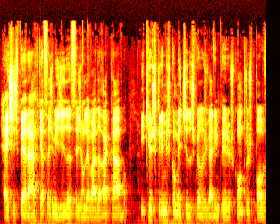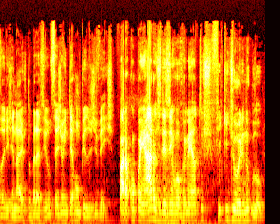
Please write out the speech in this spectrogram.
Resta esperar que essas medidas sejam levadas a cabo e que os crimes cometidos pelos garimpeiros contra os povos originários do Brasil sejam interrompidos de vez. Para acompanhar os desenvolvimentos, fique de olho no Globo.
